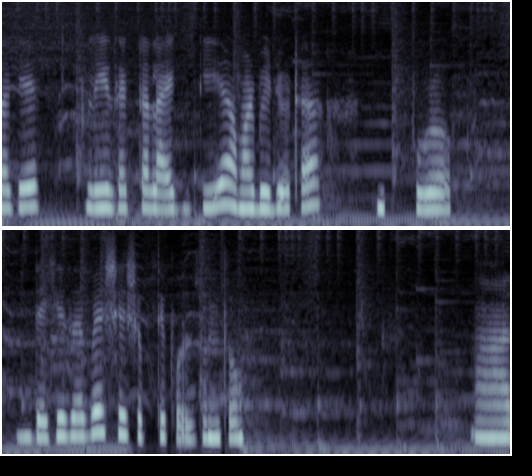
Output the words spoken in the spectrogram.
লাগে প্লিজ একটা লাইক দিয়ে আমার ভিডিওটা পুরো দেখে যাবে শেষ অব্দি পর্যন্ত। আর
